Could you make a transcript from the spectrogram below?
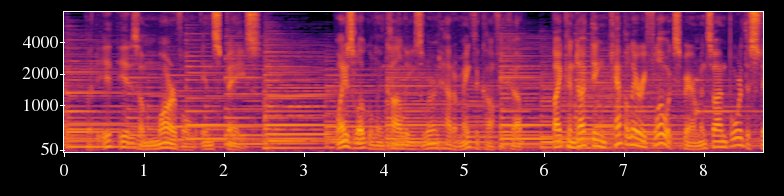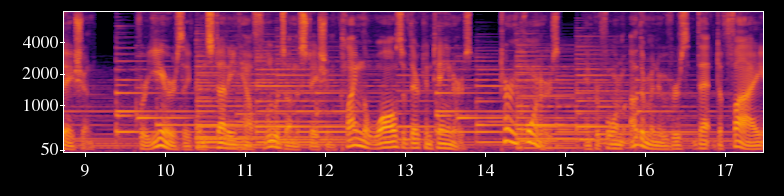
but it is a marvel in space. Weislogel and colleagues learned how to make the coffee cup by conducting capillary flow experiments on board the station. For years, they've been studying how fluids on the station climb the walls of their containers, turn corners, and perform other maneuvers that defy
